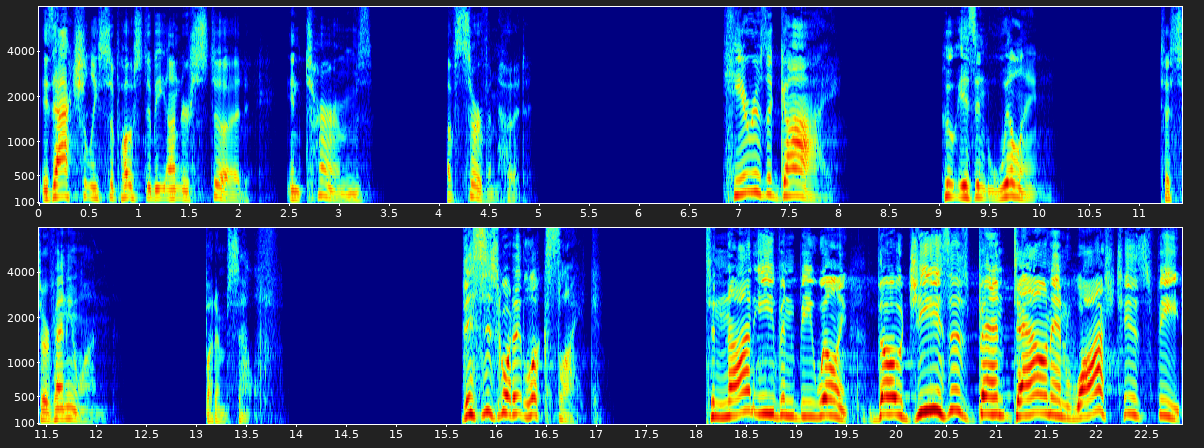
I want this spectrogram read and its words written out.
is actually supposed to be understood in terms of servanthood. Here is a guy who isn't willing to serve anyone but himself. This is what it looks like to not even be willing, though Jesus bent down and washed his feet,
